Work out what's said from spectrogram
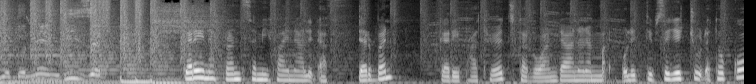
Diodone Ndize gareen afran samii faayinaaliidhaaf darban garee paatriots kan ruwaandaa nama olitti ibsa jechuudha tokko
